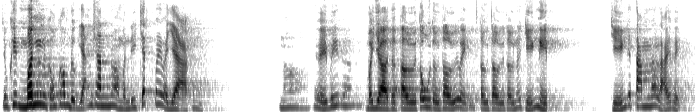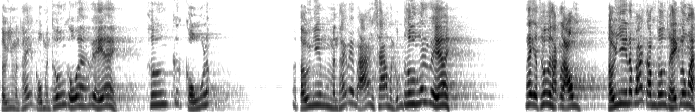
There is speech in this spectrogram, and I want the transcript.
Trong khi mình cũng không được giảng sanh, mà mình đi trách mấy bà già không à. nó, quý vị biết đó. bây giờ từ từ tu, từ từ, quý vị, từ từ từ nó chuyển nghiệp. Chuyển cái tâm nó lại, quý vị. Tự nhiên mình thấy cụ mình thương cụ á, quý vị ơi. Thương cái cụ lắm. Tự nhiên mình thấy mấy bà làm sao mình cũng thương hết, quý vị ơi. Thấy là thương thật lòng tự nhiên nó phát tâm thương thiệt luôn à.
